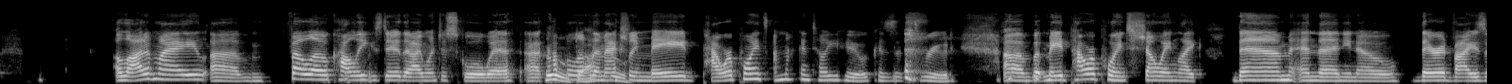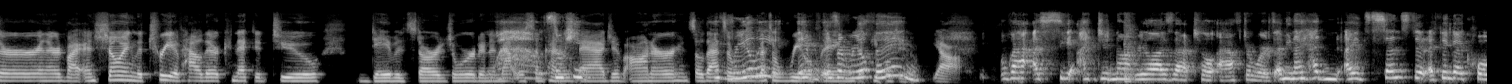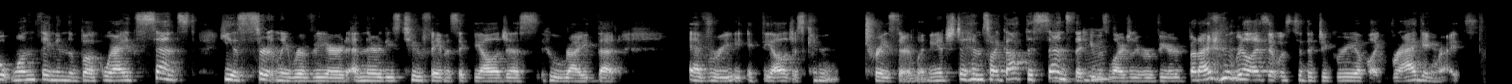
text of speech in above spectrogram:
a lot of my um, fellow colleagues did that I went to school with. A who, couple of them who? actually made PowerPoints. I'm not going to tell you who because it's rude, um, but made PowerPoints showing like them and then you know their advisor and their advice and showing the tree of how they're connected to David Starr Jordan, and wow. that was some kind so of he, badge of honor. And so that's a really, that's a real it, thing. It's a real thing. Do. Yeah. Wow. See, I did not realize that till afterwards. I mean, I had I had sensed it. I think I quote one thing in the book where I had sensed he is certainly revered, and there are these two famous ichthyologists who write that every ichthyologist can trace their lineage to him. So I got the sense that he mm-hmm. was largely revered, but I didn't realize it was to the degree of like bragging rights.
